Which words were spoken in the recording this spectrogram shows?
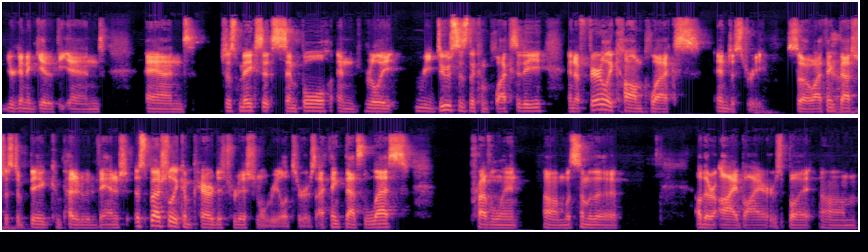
you're going to get at the end, and just makes it simple and really reduces the complexity in a fairly complex industry. So I think Yeah. that's just a big competitive advantage, especially compared to traditional realtors. I think that's less prevalent um, with some of the other i buyers, but um,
